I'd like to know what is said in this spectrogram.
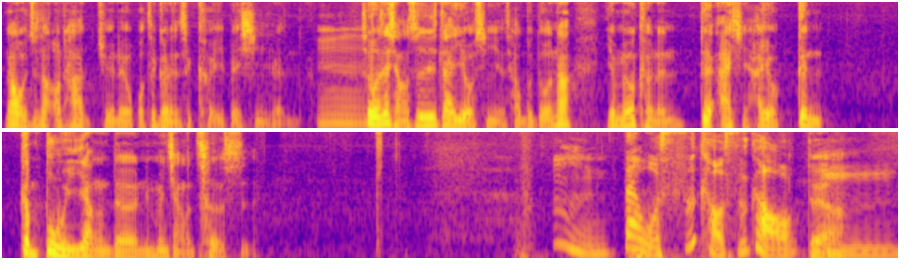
那我知道哦，他觉得我这个人是可以被信任的。嗯，所以我在想，是不是在友情也差不多？那有没有可能对爱情还有更？更不一样的，你们讲的测试。嗯，带我思考思考。对啊，嗯，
